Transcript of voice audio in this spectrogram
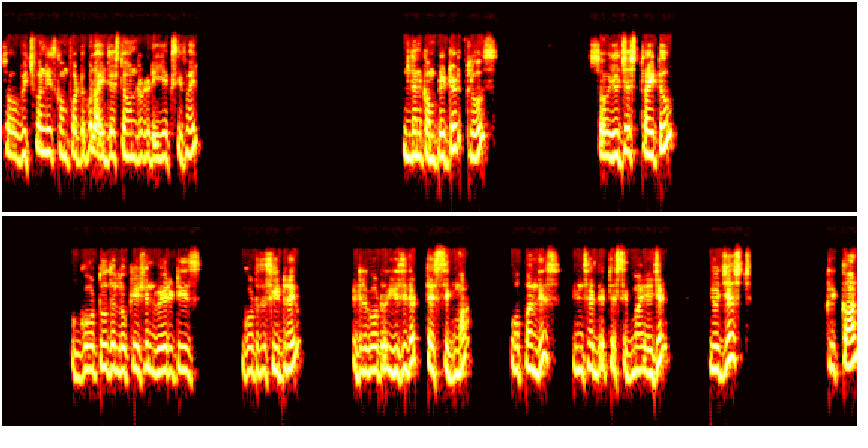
So which one is comfortable? I just downloaded exe file. And then completed, close. So you just try to go to the location where it is, go to the C drive. It will go to, you see the test sigma, open this inside the test sigma agent. You just click on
